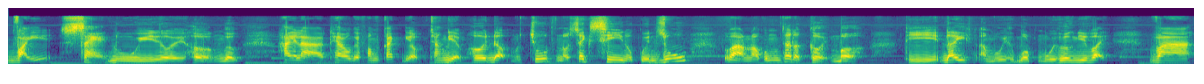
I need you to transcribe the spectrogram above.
váy xẻ đùi rồi hở ngực hay là theo cái phong cách kiểu trang điểm hơi đậm một chút nó sexy nó quyến rũ và nó cũng rất là cởi mở thì đây là mùi, một mùi hương như vậy. Và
